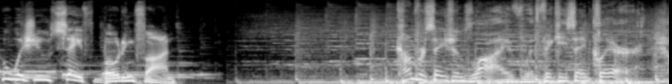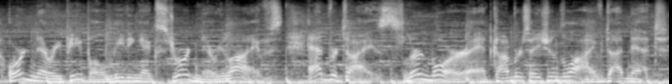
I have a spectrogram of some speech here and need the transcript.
who wish you safe boating fun. Conversations Live with Vicki St. Clair. Ordinary people leading extraordinary lives. Advertise. Learn more at conversationslive.net.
